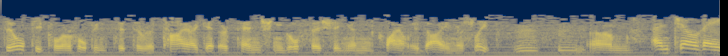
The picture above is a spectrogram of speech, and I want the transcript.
still people are hoping to, to retire, get their pension, go fishing, and quietly die in their sleep. hmm Um, until they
